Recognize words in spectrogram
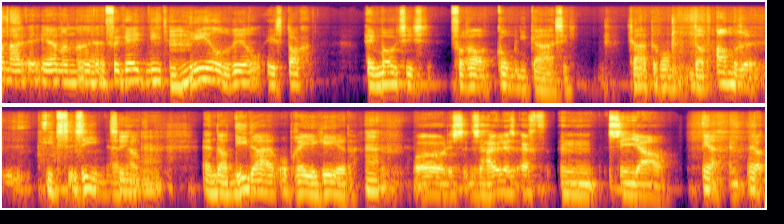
oplucht. maar, ja, maar eh, vergeet niet, Mhm. heel veel is toch emoties, vooral communicatie. Het gaat erom dat anderen iets zien en, Zien, dat, ja. en dat die daarop reageerden. Ja. Wow, dus, dus huilen is echt een signaal. Ja, En dat,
